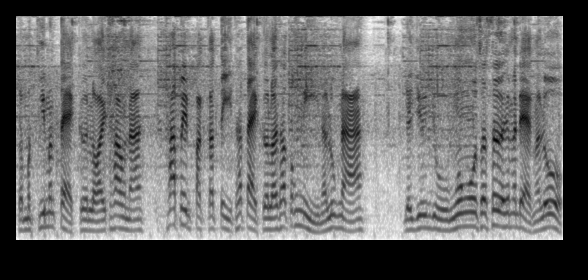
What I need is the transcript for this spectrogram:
แต่เมื่อกี้มันแตกเกินร้อยเท่านะ ถ้าเป็นปกติถ้าแตกเกินร้อยเท่าต้องหนีนะลูกนะ อย่ายืนอยู่โง่ๆเซ่อให้มันแดกนะลูก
